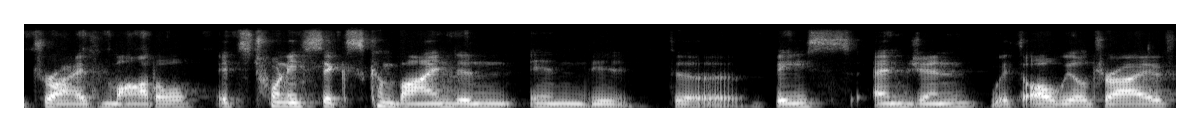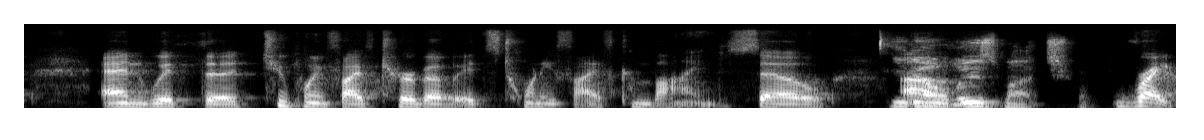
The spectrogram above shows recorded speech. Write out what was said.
drive model. It's 26 combined in in the the base engine with all-wheel drive, and with the 2.5 turbo, it's 25 combined. So you don't um, lose much. Right,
